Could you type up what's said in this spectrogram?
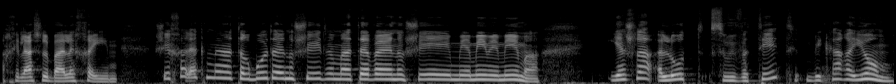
אכילה של בעלי חיים, שהיא חלק מהתרבות האנושית ומהטבע האנושי מימים ימימה, יש לה עלות סביבתית, בעיקר היום,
